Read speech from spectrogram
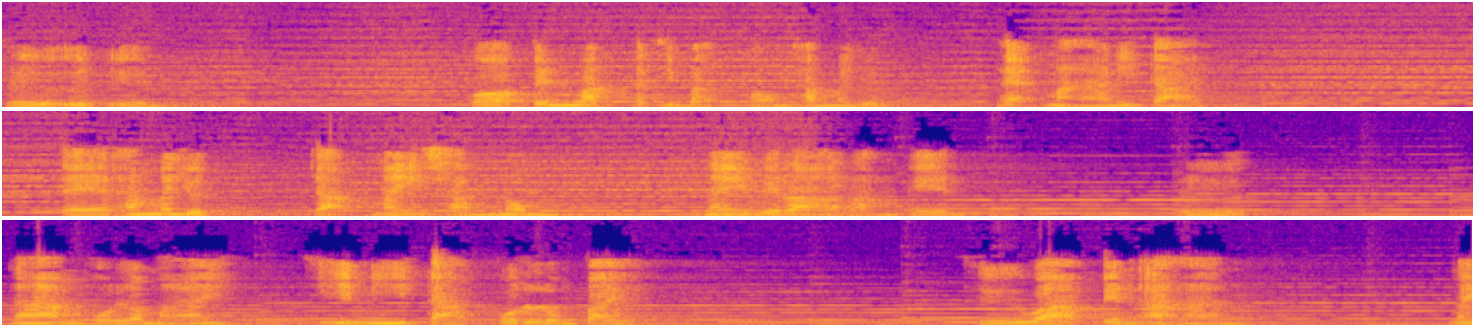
หรืออื่นๆ ก็เป็นวัดปฏิบัติของธรรมยุทธ์และมหานิกาย แต่ธรรมยุทธ์จะไม่ฉันนมในเวลาหลังเพลหรือน้ำผลไม้ที่มีกากปนลงไป ถือว่าเป็นอาหาร ไม่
